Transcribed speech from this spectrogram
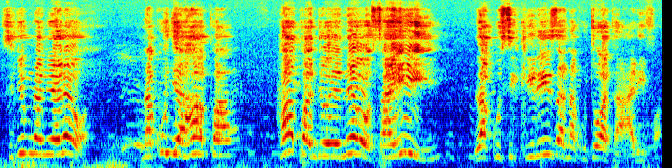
sijui mnanielewa. Nakuja hapa, hapa ndio eneo sahihi la kusikiliza na kutoa taarifa.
